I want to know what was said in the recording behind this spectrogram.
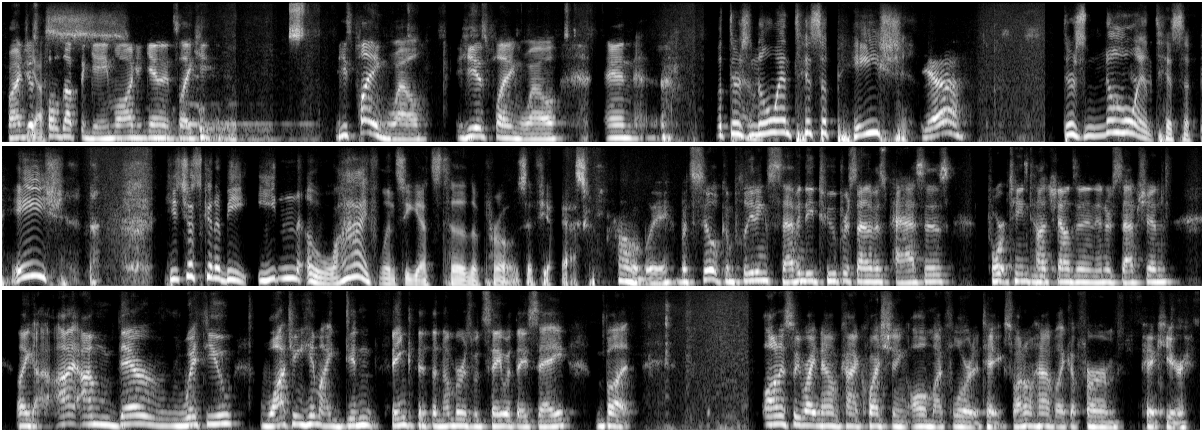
but I just Yes. pulled up the game log again. It's like he he's playing well. He is playing well, and But there's no anticipation. yeah, There's no anticipation. He's just going to be eaten alive once he gets to the pros, if you ask me. probably, but still completing seventy-two percent of his passes, fourteen mm-hmm. touchdowns and an interception. Like I, I'm there with you watching him. I didn't think that the numbers would say what they say, but honestly, right now I'm kind of questioning all my Florida takes. So I don't have like a firm pick here.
